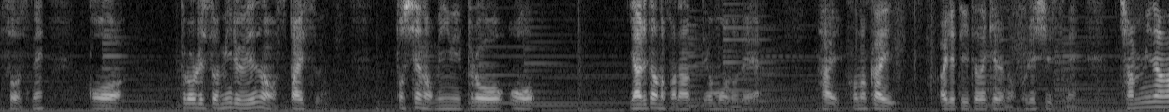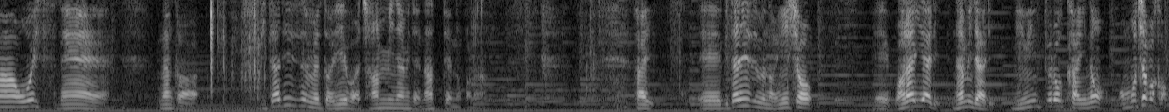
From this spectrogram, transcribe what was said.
そうですね。こうプロレスを見る上でのスパイスとしての耳プロをやれたのかなって思うので、はい、この回上げていただけるの嬉しいですね。ちゃんみなが多いっすね。なんか、ビタディズムといえばちゃんみなみたいになってんのかな。はい、えー、ビタディズムの印象、えー、笑いあり、涙あり、耳プロ界のおもちゃ箱。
